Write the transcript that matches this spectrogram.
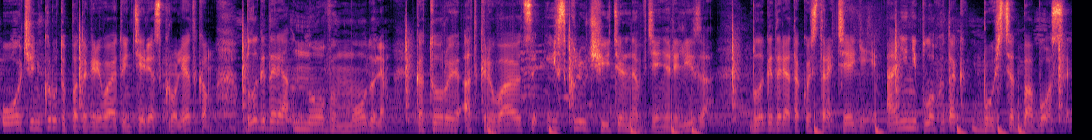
Очень круто подогревают интерес к рулеткам благодаря новым модулям, которые открываются исключительно в день релиза. Благодаря такой стратегии они неплохо так бустят бабосы,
